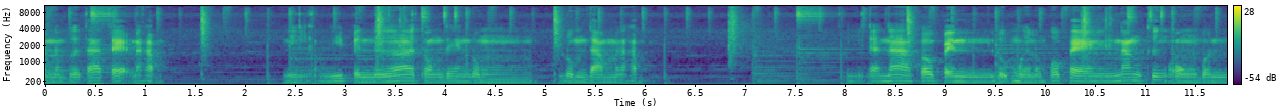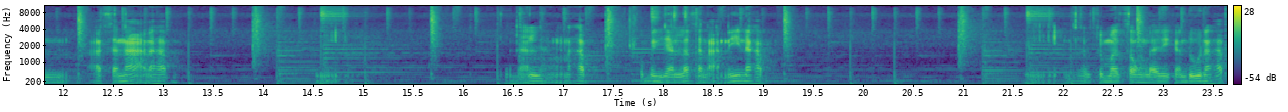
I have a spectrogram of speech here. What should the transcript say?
รอำเภอท่าแตะนะครับ นี่อันนี้เป็นเนื้อทองแดงลมลมดำนะครับนี่ด้านหน้าก็เป็นรูปเหมือนหลวงพ่อแปลงนั่งครึ่งองค์บนอาสนะนะครับนี่ส่วด้านหลังนะครับ ก็เป็นยันลักษณะนี้นะครับนี่เราจะมาส่องรายละเอียดกันดูนะครับ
